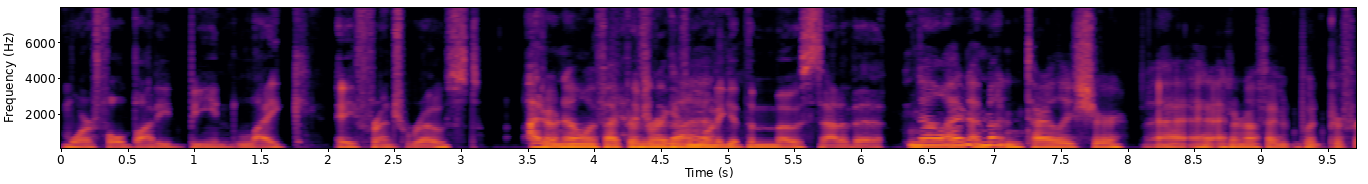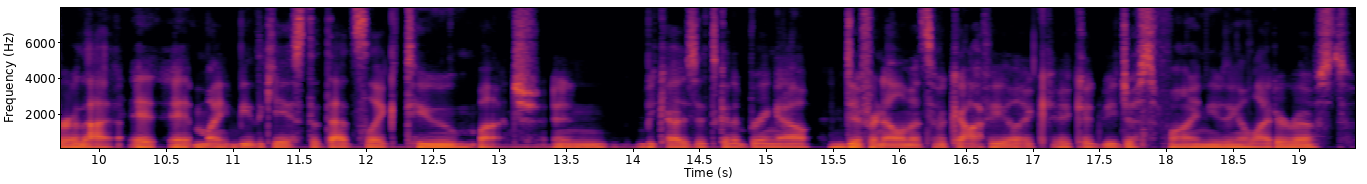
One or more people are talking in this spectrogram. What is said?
more full bodied bean like a French roast? I don't know if I I prefer mean, like that. if we want to get the most out of it. No, I, I'm not entirely sure. I, I- I don't know if I would prefer that. It it might be the case that that's like too much, and because it's going to bring out different elements of a coffee, like it could be just fine using a lighter roast,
